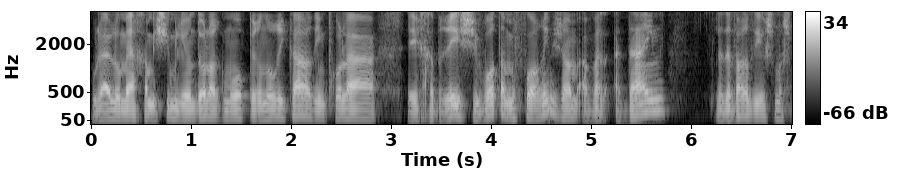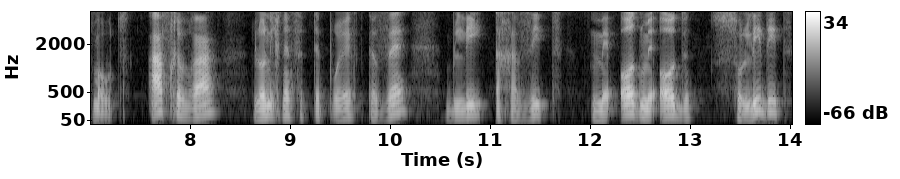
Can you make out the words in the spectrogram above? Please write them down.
אולי לא 150 מיליון דולר כמו Pernod Ricard עם כל החדרי ישיבות המפוארים שם, אבל עדיין לדבר הזה יש משמעות. אף חברה לא נכנסת לפרויקט כזה בלי תחזית מאוד מאוד סולידית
